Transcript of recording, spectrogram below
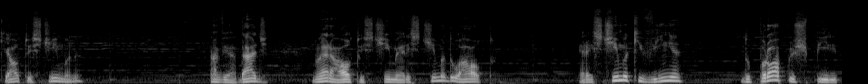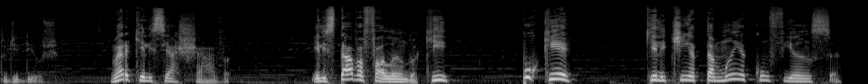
Que autoestima, né? Na verdade, não era autoestima, era estima do alto. Era estima que vinha do próprio Espírito de Deus. Não era que ele se achava. Ele estava falando aqui por que, que ele tinha tamanha confiança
